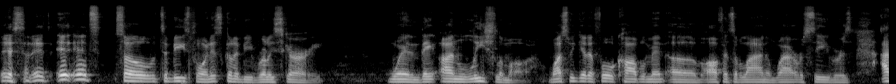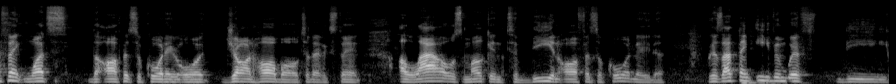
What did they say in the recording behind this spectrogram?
listen. It, it, it's so to B's point. It's going to be really scary when they unleash Lamar. Once we get a full complement of offensive line and wide receivers, I think once the offensive coordinator or John Harbaugh to that extent allows Monken to be an offensive coordinator, because I think even with the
